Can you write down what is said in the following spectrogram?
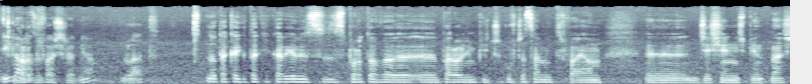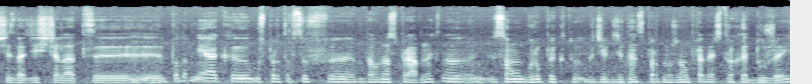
Ile bardzo- trwa średnio? Lat? No takie, takie kariery sportowe e, paraolimpijczyków czasami trwają e, 10, 15, 20 lat. e, e, Podobnie jak u sportowców pełnosprawnych. No, są grupy, gdzie, gdzie ten sport można uprawiać trochę dłużej.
